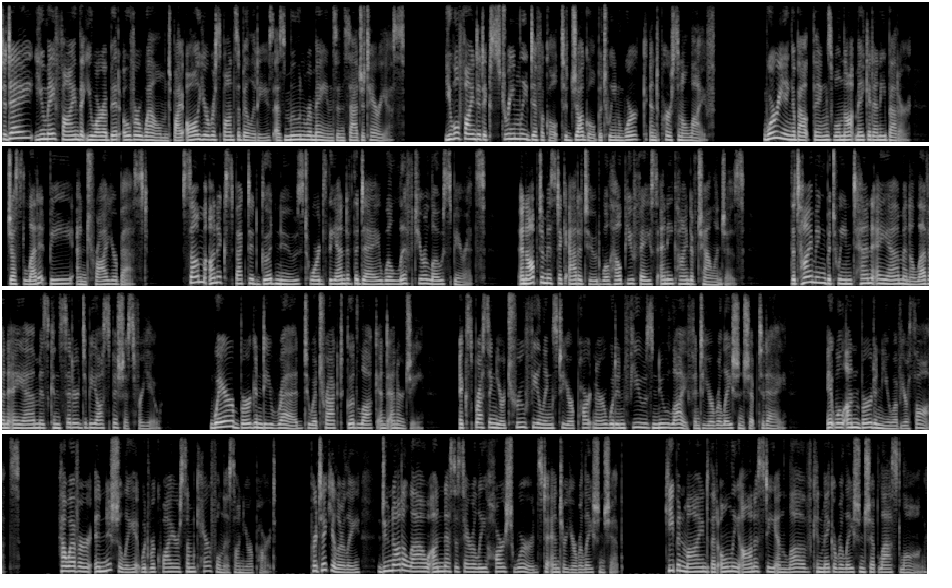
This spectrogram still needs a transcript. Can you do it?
Today, you may find that you are a bit overwhelmed by all your responsibilities as Moon remains in Sagittarius. You will find it extremely difficult to juggle between work and personal life. Worrying about things will not make it any better. Just let it be and try your best. Some unexpected good news towards the end of the day will lift your low spirits. An optimistic attitude will help you face any kind of challenges. The timing between 10 a.m. and 11 a.m. is considered to be auspicious for you. Wear burgundy red to attract good luck and energy. Expressing your true feelings to your partner would infuse new life into your relationship today. It will unburden you of your thoughts. However, initially it would require some carefulness on your part. Particularly, do not allow unnecessarily harsh words to enter your relationship. Keep in mind that only honesty and love can make a relationship last long.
